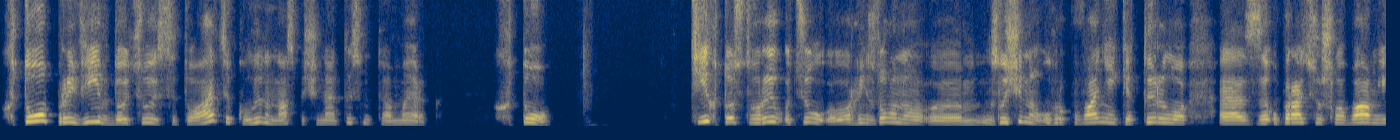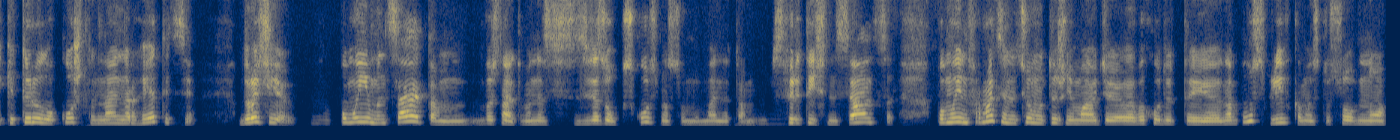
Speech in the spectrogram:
хто привів до цієї ситуації, коли на нас починає тиснути Америка? Хто? Ті, хто створив оцю організовану е, злочинне угрупування, яке тирило е, з операцією Шлагбаум, яке тирило кошти на енергетиці. До речі, по моїм інсайтам, ви знаєте, у мене зв'язок з космосом, у мене там спіритичні сеанси. По моїй інформації, на цьому тижні мають е, виходити НАБУ з плівками стосовно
